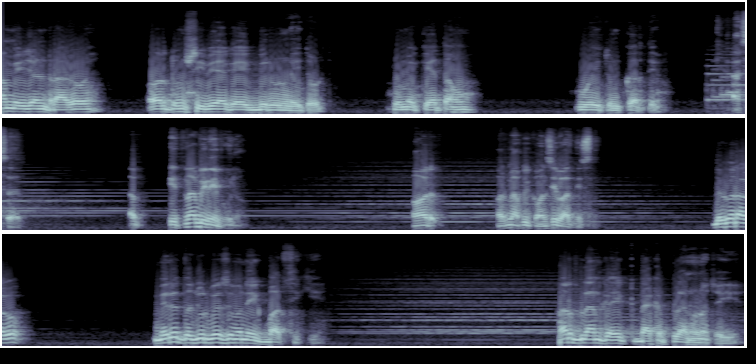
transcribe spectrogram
नाम एजेंट राघव है और तुम सीबीआई का एक भी रूल नहीं तोड़ते। जो मैं कहता हूँ वही तुम करते हो। हाँ, सर। अब इतना भी नहीं भूला। और और मैं आपकी कौन सी बात नहीं सुन देखो राघव मेरे तजुर्बे से मैंने एक बात सीखी है। हर प्लान का एक बैकअप प्लान होना चाहिए।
